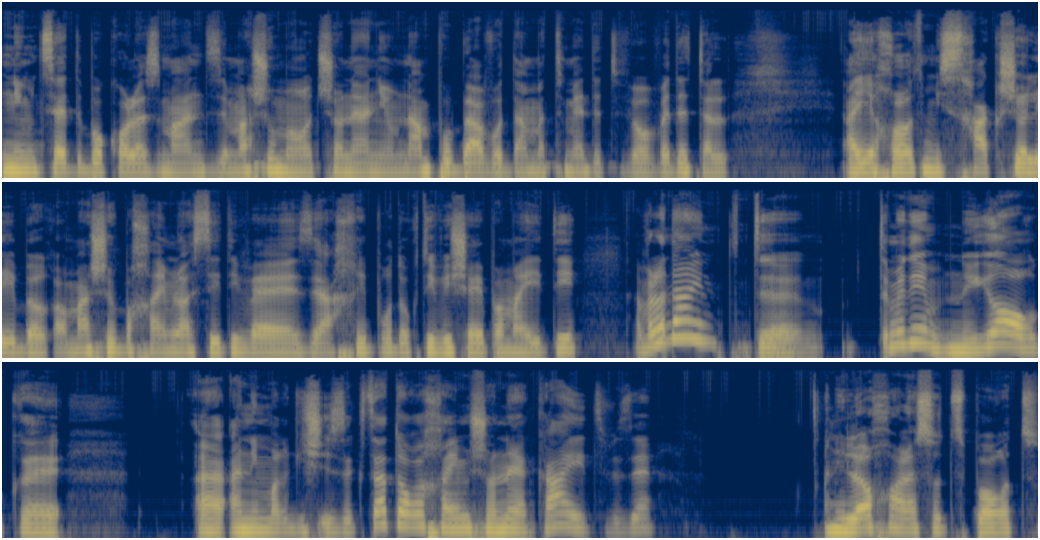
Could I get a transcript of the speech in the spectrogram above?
נמצאת בו כל הזמן, זה משהו מאוד שונה. אני אמנם פה בעבודה מתמדת ועובדת על היכולות משחק שלי ברמה שבחיים לא עשיתי, וזה הכי פרודוקטיבי שאי פעם הייתי, אבל עדיין, אתם יודעים, ניו יורק, אה, אני מרגיש, זה קצת אורח חיים שונה, קיץ וזה. אני לא יכולה לעשות ספורט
